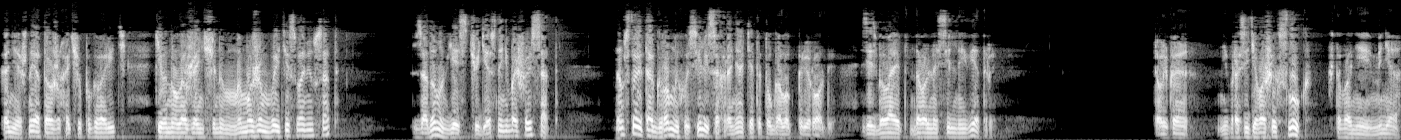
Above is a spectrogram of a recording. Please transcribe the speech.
«Конечно, я тоже хочу поговорить», — кивнула женщина. «Мы можем выйти с вами в сад?» «За домом есть чудесный небольшой сад. Нам стоит огромных усилий сохранять этот уголок природы. Здесь бывают довольно сильные ветры. Только не просите ваших слуг, чтобы они меня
